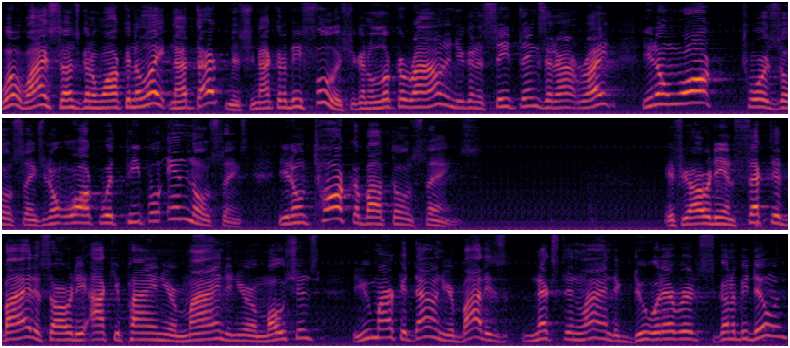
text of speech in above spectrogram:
Well, wise son's going to walk in the light, not darkness. You're not going to be foolish. You're going to look around and you're going to see things that aren't right. You don't walk towards those things. You don't walk with people in those things. You don't talk about those things. If you're already infected by it, it's already occupying your mind and your emotions. You mark it down, your body's next in line to do whatever it's going to be doing.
